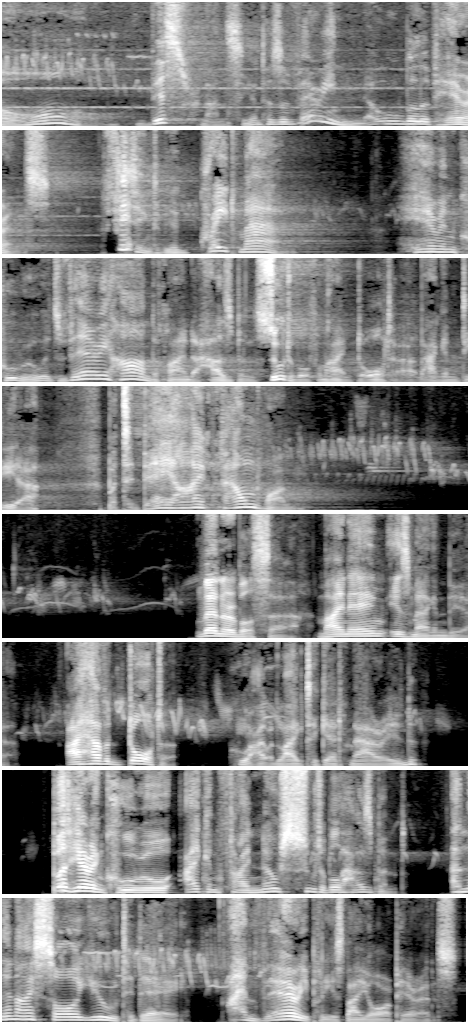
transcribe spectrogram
Oh, this renunciant has a very noble appearance, fitting to be a great man. Here in Kuru, it's very hard to find a husband suitable for my daughter, Magandiya, but today I found one. Venerable sir, my name is Magandiya. I have a daughter who I would like to get married. But here in Kuru, I can find no suitable husband. And then I saw you today. I am very pleased by your appearance.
